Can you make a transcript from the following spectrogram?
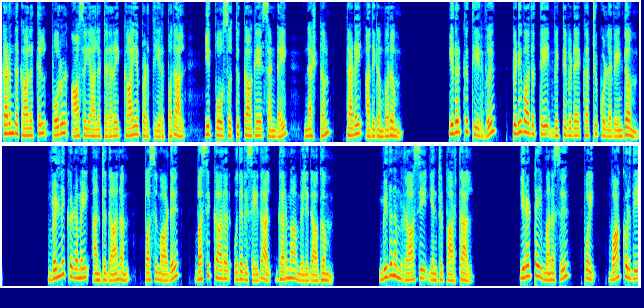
கடந்த காலத்தில் பொருள் ஆசையால பிறரை காயப்படுத்தியிருப்பதால் இப்போ சொத்துக்காக சண்டை நஷ்டம் தடை அதிகம் வரும். இதற்கு தீர்வு பிடிவாதத்தை விட்டுவிட கற்றுக்கொள்ள வேண்டும். வெள்ளிக்கிழமை அன்று தானம் பசுமாடு பசிக்காரர் உதவி செய்தால் கர்மா மெலிதாகும். மிதனம் ராசி என்று பார்த்தால் இரட்டை மனசு பொய் வாக்குறுதி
